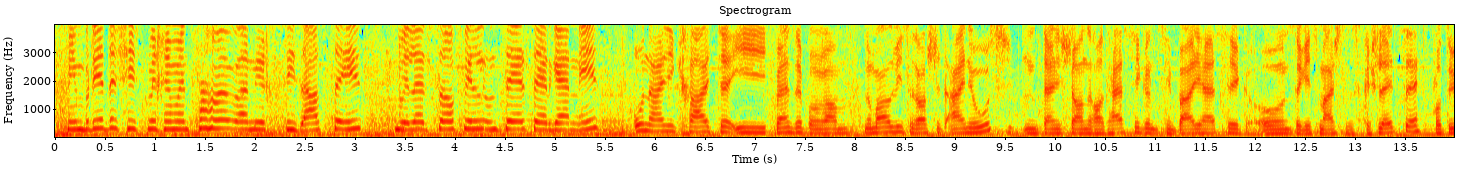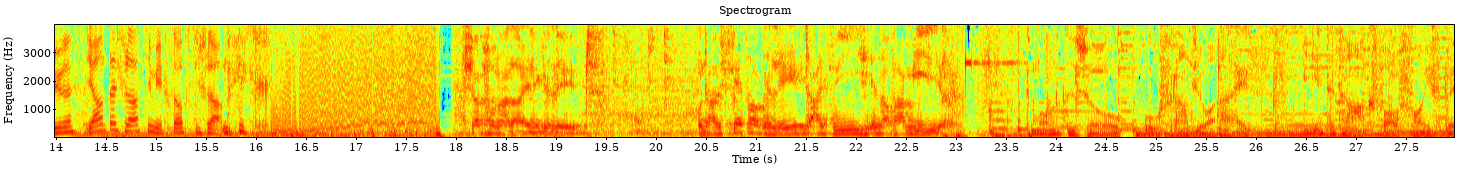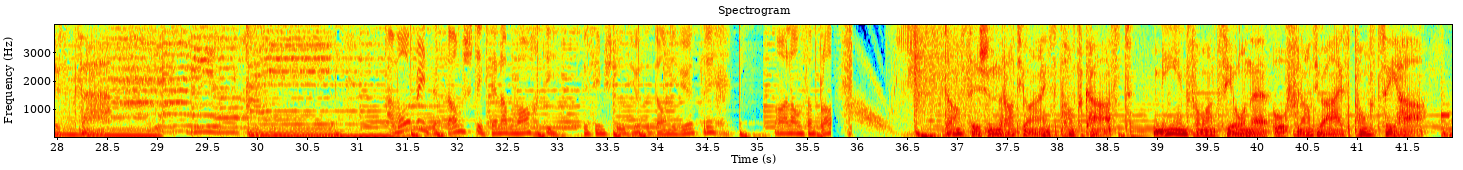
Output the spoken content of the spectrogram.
Mein Bruder schießt mich immer zusammen, wenn ich sein Essen esse, weil er so viel und sehr, sehr gerne isst. Uneinigkeiten in Fernsehprogrammen. Normalerweise rastet einer aus und dann ist der andere halt hässig und sind beide hässig und dann gibt es meistens ein Geschlätze von Türen. Ja, und dann schlägt sie mich, doch, sie schlägt mich. Ich habe schon alleine gelebt. Und da habe ich besser gelebt als wie in der Familie. Die Morgenshow auf Radio 1. Jeden Tag von 5 bis 10. Am Morgen wieder, Samstag, dann ab um 8 Uhr. Wir sind im Studio, der Dani Wüttrich. Mal langsam Platz. Das ist ein Radio 1 Podcast. Mehr Informationen auf radio1.ch.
